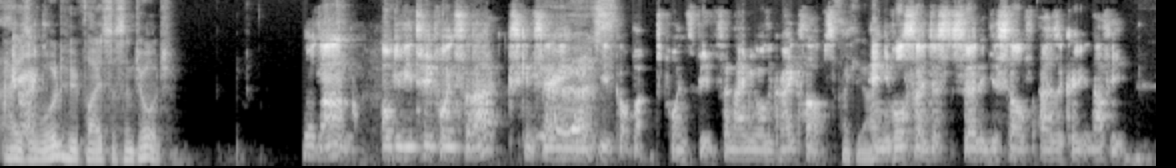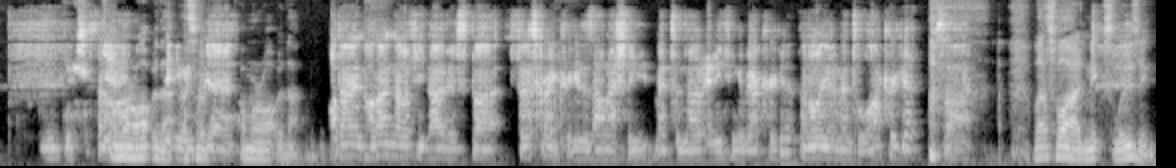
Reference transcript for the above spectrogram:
Hazlewood, who plays for St George. Well done. I'll give you two points for that, considering Yes. you've got bonus points for naming all the great clubs. Thank you. And you've also just asserted yourself as a cricket nuffy. You just- I'm all right with that. Genuine- That's a- yeah. I'm all right with that. I don't I don't know if you noticed, but first grade cricketers aren't actually meant to know anything about cricket. They're not even meant to like cricket. So that's why Nick's losing.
